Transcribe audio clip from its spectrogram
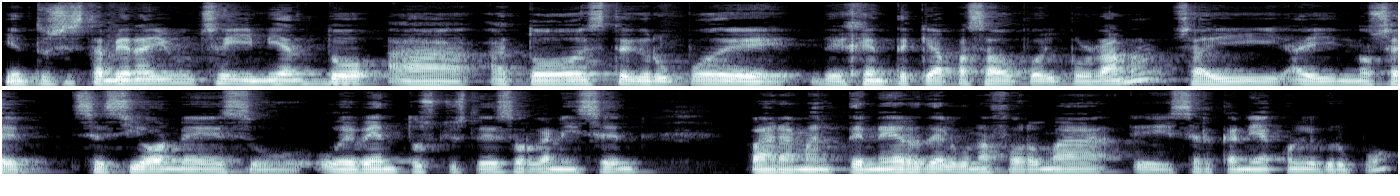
Y entonces también hay un seguimiento a, a todo este grupo de, de, gente que ha pasado por el programa. O sea, hay, hay no sé, sesiones o, o, eventos que ustedes organicen para mantener de alguna forma eh, cercanía con el grupo.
